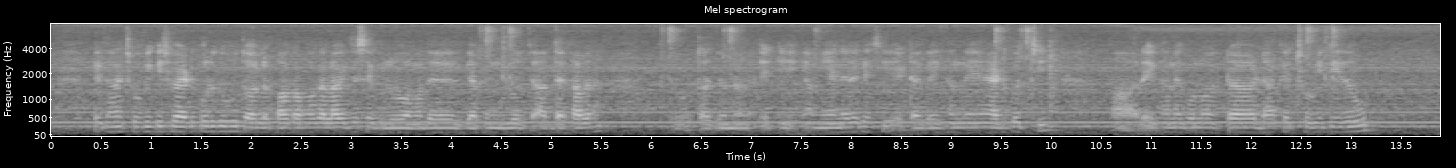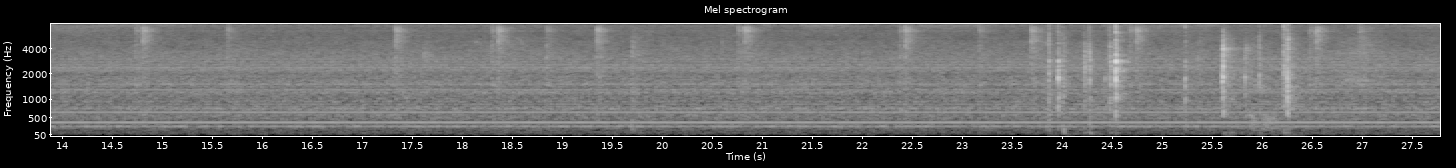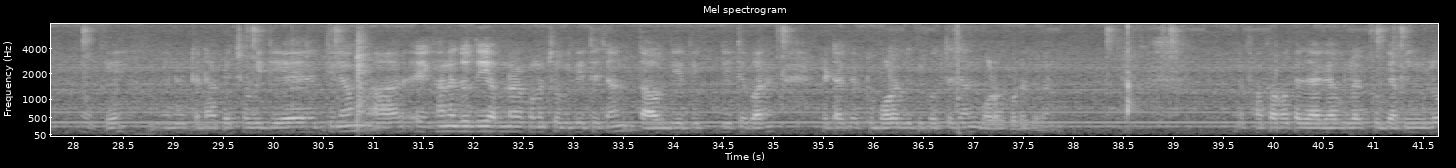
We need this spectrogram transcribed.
এখানে ছবি কিছু অ্যাড করে দেবো, তাহলে ফাঁকা ফাঁকা লাগছে, সেগুলো আমাদের গ্যাপিংগুলো আর দেখাবে না। তার জন্য এটি আমি এনে রেখেছি, এটাকে এখানে অ্যাড করছি। আর এখানে কোনো একটা ডাকের ছবি দিয়ে দেবো। একটা ডাকের ছবি দিয়ে দিলাম। আর এখানে যদি আপনারা কোনো ছবি দিতে চান, তাও দিয়ে দিতে পারেন। এটাকে একটু বড় যদি করতে চান, বড় করে দেবেন। ফাঁকা ফাঁকা জায়গাগুলো, একটু গ্যাপিংগুলো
